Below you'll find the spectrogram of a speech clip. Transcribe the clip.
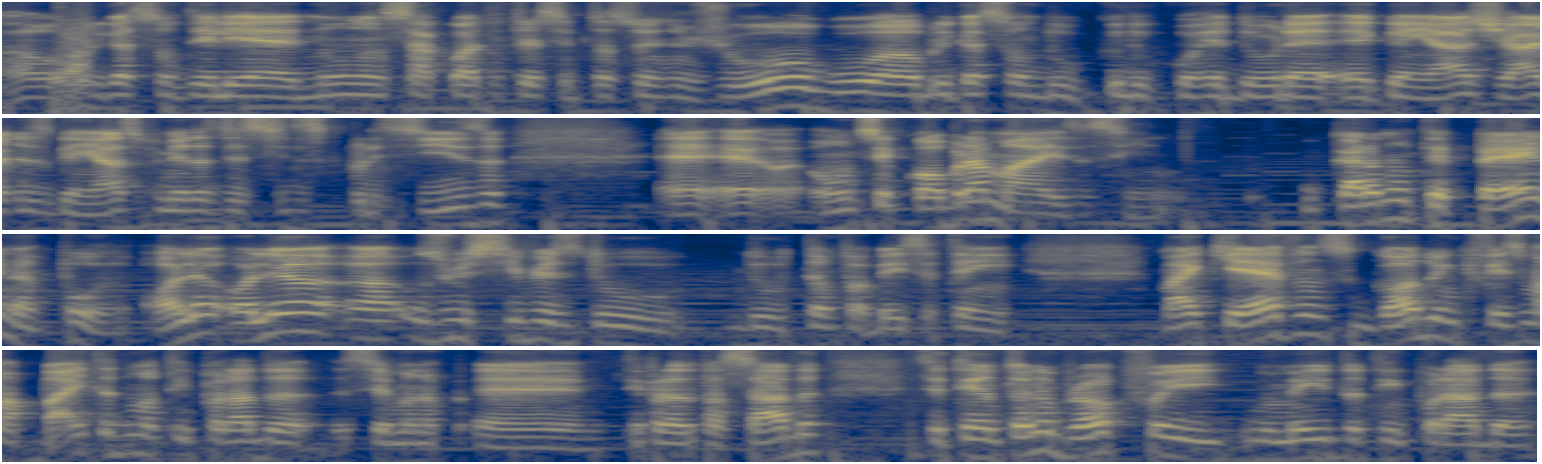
a, obrigação dele é não lançar quatro interceptações no jogo, a obrigação do, do corredor é, é ganhar as jardas, ganhar as primeiras descidas que precisa é, é onde você cobra mais, assim. O cara não ter perna, pô, olha, olha uh, os receivers do, do Tampa Bay. Você tem Mike Evans, Godwin, que fez uma baita de uma temporada semana é, temporada passada. Você tem Antônio Brock, que foi no meio da temporada,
